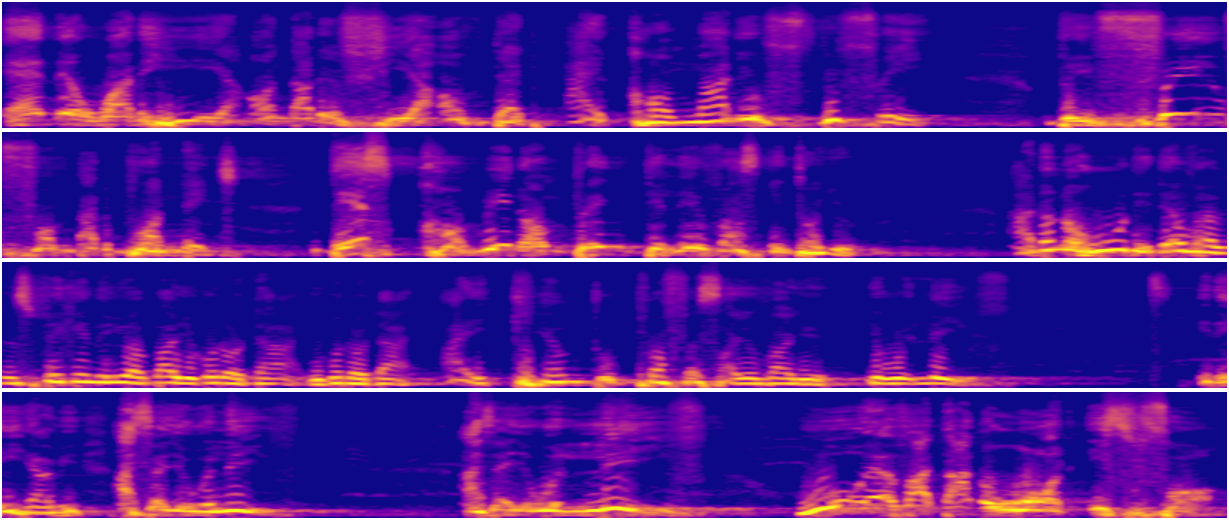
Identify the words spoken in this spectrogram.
Anyone here under the fear of death, I command you be free. Be free from that bondage. This communion bring deliverance into you. I don't know who the devil has been speaking to you about. You're going to die. You're going to die. I came to prophesy over you. You will live. You didn't hear me. I said you will live. I said you will live. Whoever that word is for,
